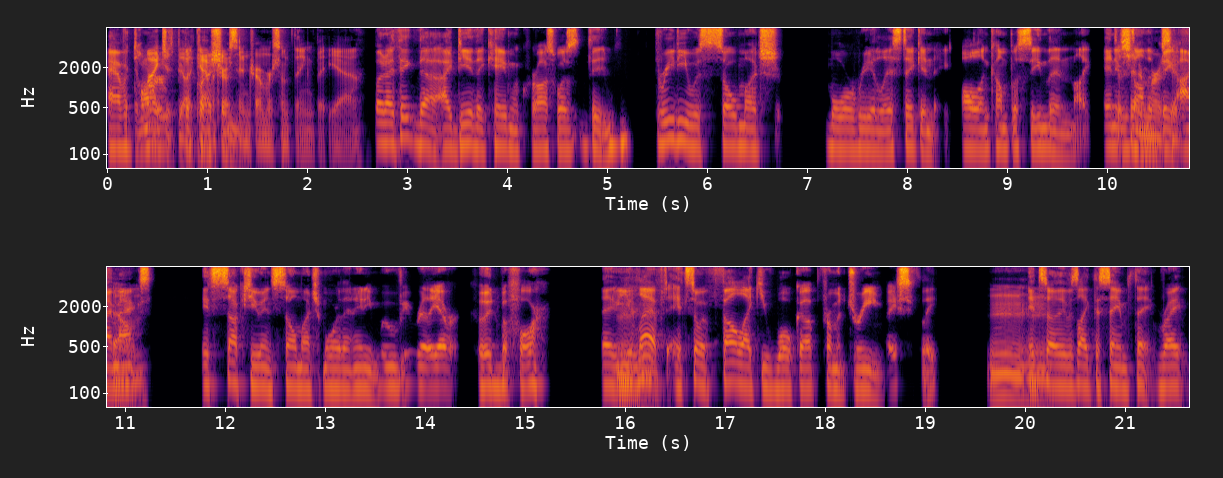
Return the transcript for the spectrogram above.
It Avatar. might just be like depression. Avatar syndrome or something, but yeah. But I think the idea they came across was the 3D was so much more realistic and all encompassing than like and it Just was an on the big film. IMAX. It sucked you in so much more than any movie really ever could before. That you Mhm. left. And so it felt like you woke up from a dream, basically. Mhm. And so it was like the same thing, right?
